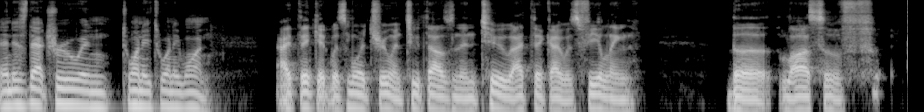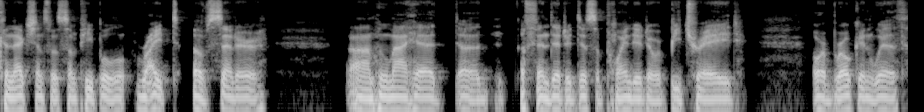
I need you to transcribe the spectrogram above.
And is that true in 2021? I think it was more true in 2002. I think I was feeling the loss of connections with some people right of center um, whom I had uh, offended or disappointed or betrayed or broken with.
